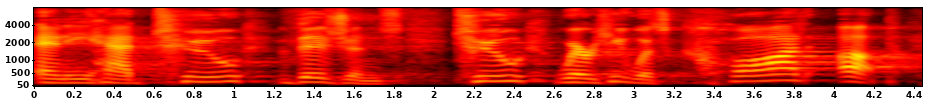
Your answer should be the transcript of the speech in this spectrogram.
and he had two visions, two where he was caught up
